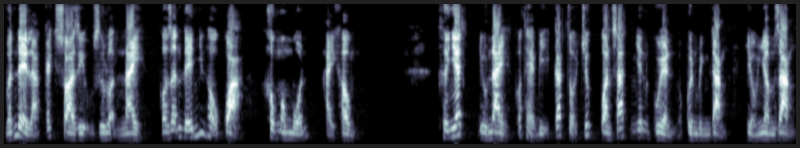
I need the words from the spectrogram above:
Vấn đề là cách xoa dịu dư luận này có dẫn đến những hậu quả không mong muốn hay không. Thứ nhất, điều này có thể bị các tổ chức quan sát nhân quyền và quyền bình đẳng hiểu nhầm rằng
